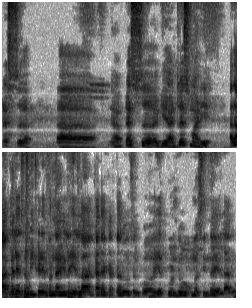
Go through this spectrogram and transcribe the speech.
ಪ್ರೆಸ್ ಪ್ರೆಸ್ಗೆ ಅಡ್ರೆಸ್ ಮಾಡಿ. ಅದಾದ್ಮೇಲೆ ಸ್ವಲ್ಪ ಈ ಕಡೆ ಬಂದಾಗೆಲ್ಲ ಎಲ್ಲ ಕಾರ್ಯಕರ್ತರು ಸ್ವಲ್ಪ ಎತ್ಕೊಂಡು ಹುಮ್ಮಸ್ಸಿಂದ ಎಲ್ಲರೂ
